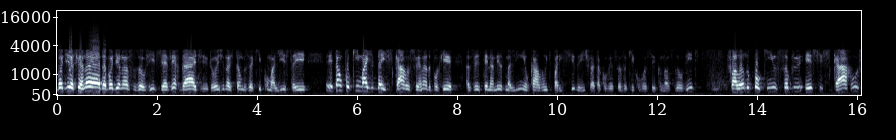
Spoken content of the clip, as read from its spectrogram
Bom dia, Fernanda. Bom dia, nossos ouvintes. É verdade. Hoje nós estamos aqui com uma lista aí. Dá um pouquinho mais de 10 carros, Fernanda, porque às vezes tem na mesma linha um carro muito parecido. A gente vai estar conversando aqui com você e com nossos ouvintes, falando um pouquinho sobre esses carros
